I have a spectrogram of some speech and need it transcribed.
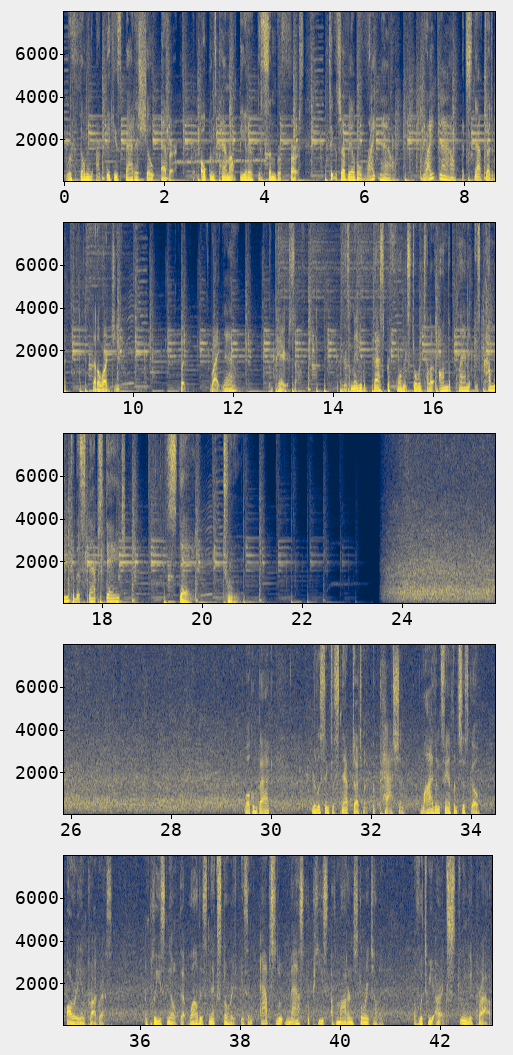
We're filming our biggest, baddest show ever at Oakland's Paramount Theater December 1st. Tickets are available right now, right now at snapjudgment.org. But right now, prepare yourself. Because maybe the best performance storyteller on the planet is coming to the Snap stage Stay tuned. Welcome back. You're listening to Snap Judgment, The Passion, live in San Francisco, already in progress. And please note that while this next story is an absolute masterpiece of modern storytelling, of which we are extremely proud,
